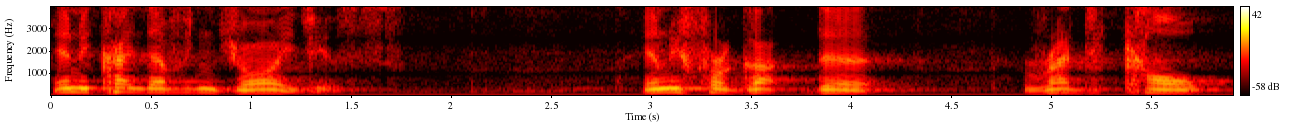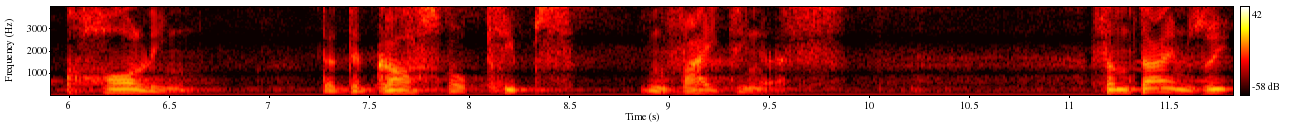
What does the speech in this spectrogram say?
and we kind of enjoy Jesus. And we forgot the radical calling that the gospel keeps inviting us. Sometimes we,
